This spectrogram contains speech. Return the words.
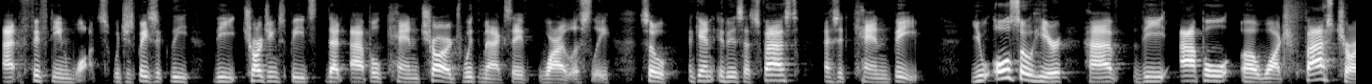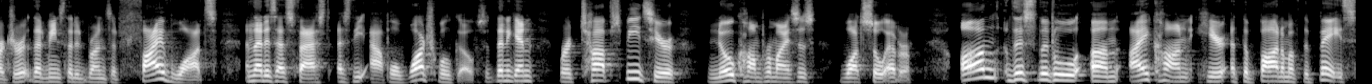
at 15 watts, which is basically the charging speeds that Apple can charge with MagSafe wirelessly. So again, it is as fast as it can be. You also here have the Apple uh, Watch fast charger. That means that it runs at 5 watts, and that is as fast as the Apple Watch will go. So then again, we're at top speeds here, no compromises whatsoever. On this little um, icon here at the bottom of the base,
